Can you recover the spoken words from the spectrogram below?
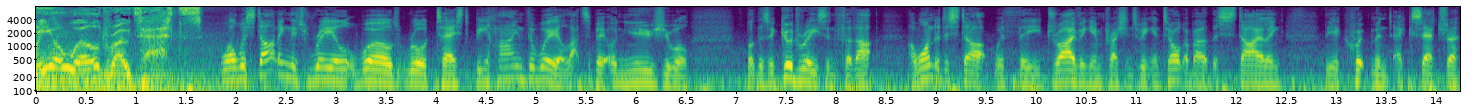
Real World Road Tests. Well, we're starting this real world road test behind the wheel. That's a bit unusual, but there's a good reason for that. I wanted to start with the driving impressions. We can talk about the styling, the equipment, etc.,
